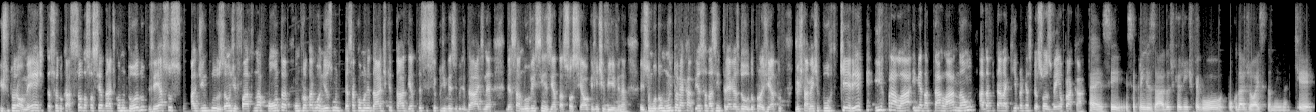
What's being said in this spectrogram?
estruturalmente, da sua educação, da sociedade como um todo, versus a de inclusão de fato na ponta, com o protagonismo dessa comunidade que está dentro desse ciclo de visibilidade, né? Dessa nuvem cinzenta social que a gente vive, né? Isso mudou muito a minha cabeça nas entregas do, do projeto, justamente por querer ir para lá e me adaptar lá, não adaptar aqui para que as pessoas venham para cá. É, esse, esse aprendizado acho que a gente pegou um pouco da Joyce também, né? Que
